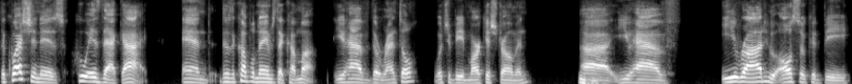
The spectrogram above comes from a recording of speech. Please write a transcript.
the question is who is that guy and there's a couple names that come up you have the rental which would be marcus stroman mm-hmm. uh, you have erod who also could be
